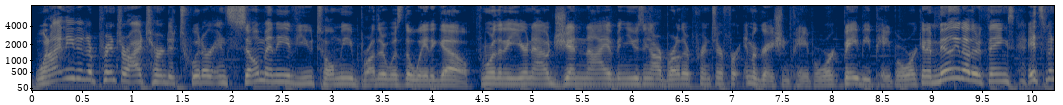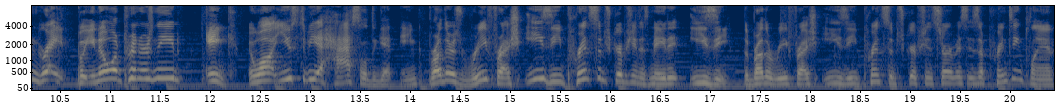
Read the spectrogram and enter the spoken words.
When I needed a printer, I turned to Twitter, and so many of you told me Brother was the way to go. For more than a year now, Jen and I have been using our Brother printer for immigration paperwork, baby paperwork, and a million other things. It's been great. But you know what printers need? Ink. And while it used to be a hassle to get ink, Brother's Refresh Easy print subscription has made it easy. The Brother Refresh Easy print subscription service is a printing plan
